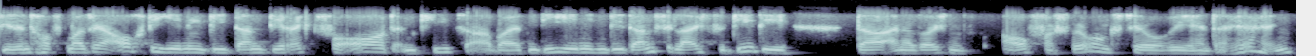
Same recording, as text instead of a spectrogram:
die sind oftmals ja auch diejenigen, die dann direkt vor Ort im Kiez arbeiten, diejenigen, die dann vielleicht für die, die da einer solchen auch Verschwörungstheorie hinterherhängen,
